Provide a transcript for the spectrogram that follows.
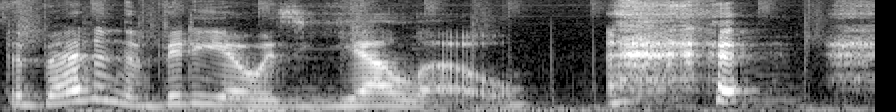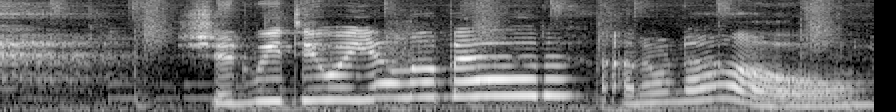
The bed in the video is yellow. Should we do a yellow bed? I don't know.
